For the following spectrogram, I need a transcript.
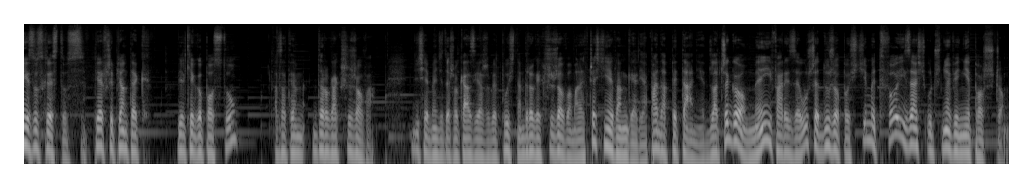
Jezus Chrystus. Pierwszy piątek Wielkiego Postu, a zatem droga krzyżowa. Dzisiaj będzie też okazja, żeby pójść na drogę krzyżową, ale wcześniej Ewangelia. Pada pytanie, dlaczego my i faryzeusze dużo pościmy, twoi zaś uczniowie nie poszczą?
